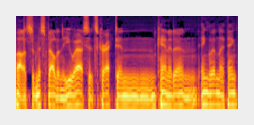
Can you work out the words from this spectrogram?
Well, it's misspelled in the U.S. It's correct in Canada and England, I think.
